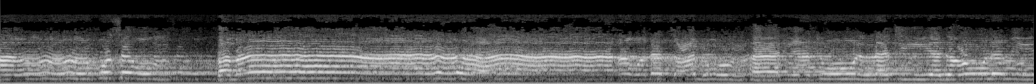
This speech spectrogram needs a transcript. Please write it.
أنفسهم. فما عنهم آلهتهم التي يدعون من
